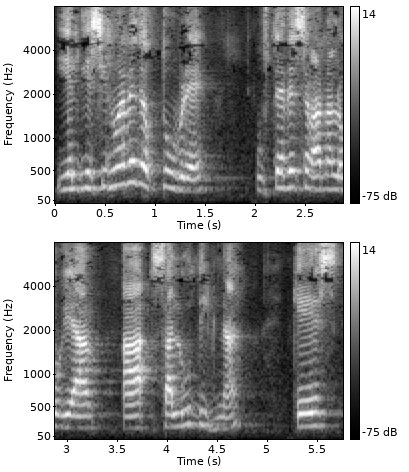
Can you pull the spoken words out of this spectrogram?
Y el 19 de octubre ustedes se van a loguear a Salud Digna, que es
